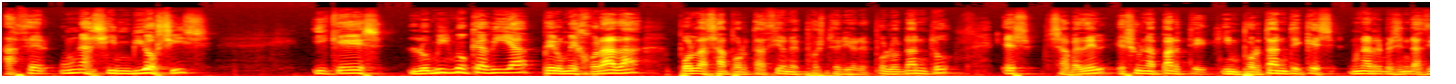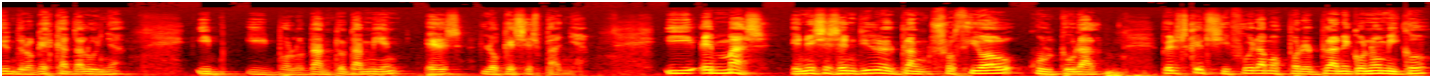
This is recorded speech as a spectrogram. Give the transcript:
hacer una simbiosis y que es lo mismo que había, pero mejorada por las aportaciones posteriores. Por lo tanto, es, Sabadell es una parte importante que es una representación de lo que es Cataluña y, por lo tanto también es lo que es España. Y es más, en ese sentido, en el plan social, cultural. Pero es que si fuéramos por el plan económico,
